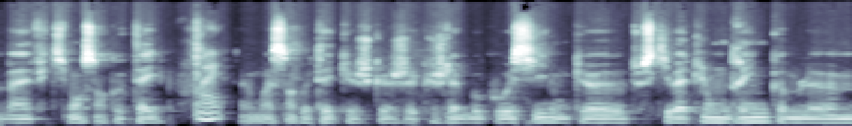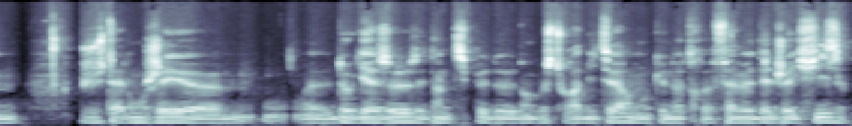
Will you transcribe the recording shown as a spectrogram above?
bah, effectivement, c'est en cocktail. Ouais. moi, c'est un cocktail que je que je, que je l'aime beaucoup aussi. Donc tout ce qui va être long drink, comme le juste allongé d'eau gazeuse et d'un petit peu d'angostura bitter, donc notre fameux Deljoy Fizz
